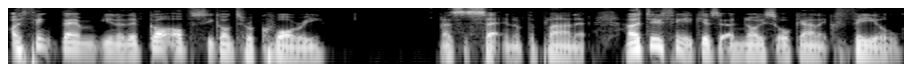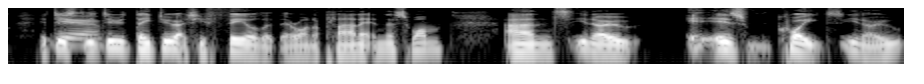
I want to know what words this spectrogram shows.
I think them, you know, they've got obviously gone to a quarry as the setting of the planet, and I do think it gives it a nice organic feel. It does, Yeah. you do, they do actually feel that they're on a planet in this one, and you know, it is quite, you know,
